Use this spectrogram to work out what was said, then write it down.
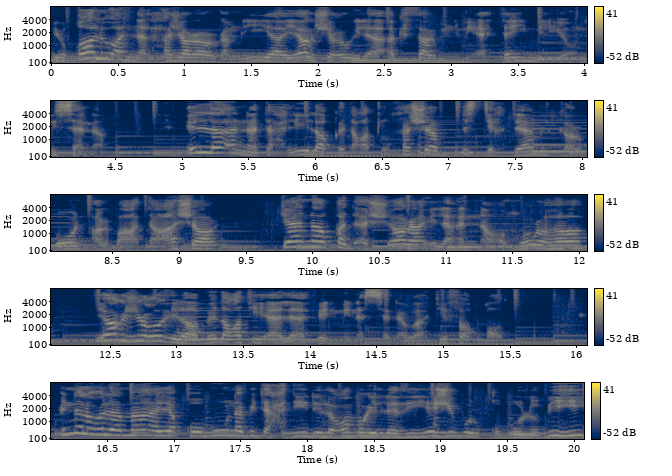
يقال أن الحجر الرملي يرجع إلى أكثر من 200 مليون سنة، إلا أن تحليل قطعة الخشب باستخدام الكربون 14 كان قد أشار إلى أن عمرها يرجع إلى بضعة آلاف من السنوات فقط. إن العلماء يقومون بتحديد العمر الذي يجب القبول به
